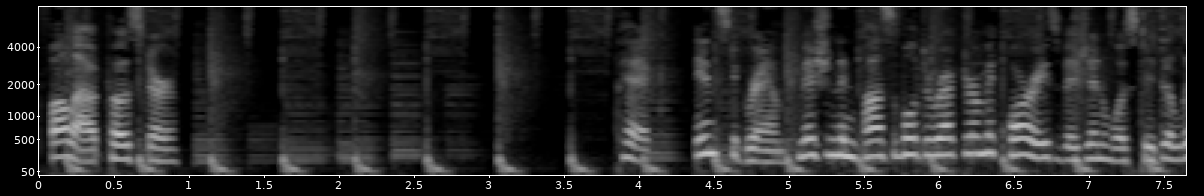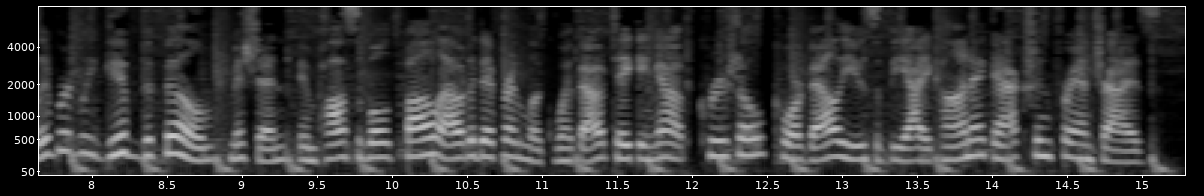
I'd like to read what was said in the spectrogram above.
Fallout poster Pic. Instagram. Mission Impossible director McQuarrie's vision was to deliberately give the film, Mission Impossible, Fallout a different look without taking out crucial, core values of the iconic action franchise.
